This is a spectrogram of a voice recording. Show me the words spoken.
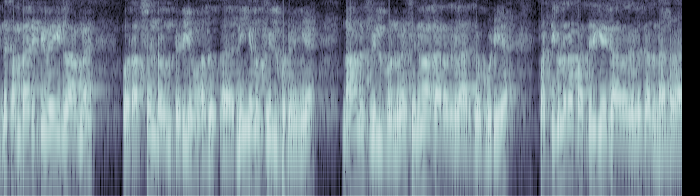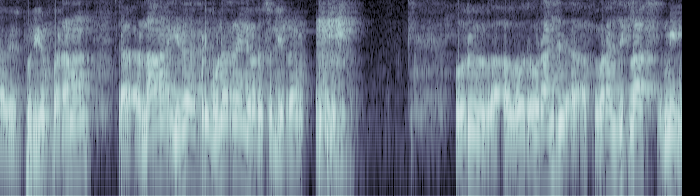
இந்த கம்பேரிட்டிவே இல்லாமல் ஒரு அப்ஸ் அண்ட் டவுன் தெரியும். அது நீங்களும் ஃபீல் பண்ணுவீங்க. நானும் ஃபீல் பண்ணுவேன். சினிமாக்காரர்களாக இருக்கக்கூடிய பர்டிகுலராக பத்திரிகைக்காரர்களுக்கு அது நன்றாகவே புரியும். பட் ஆனால் நான் இதை எப்படி உணர்றேங்கிறத சொல்லிடுறேன். ஒரு ஒரு ஒரு அஞ்சு ஒரு அஞ்சு கிளாஸ் மீன்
